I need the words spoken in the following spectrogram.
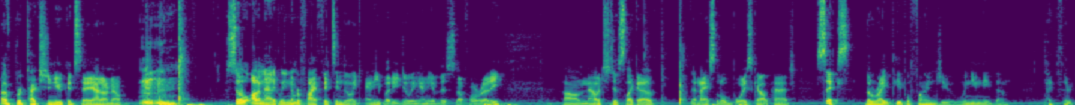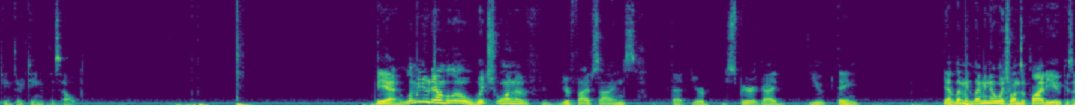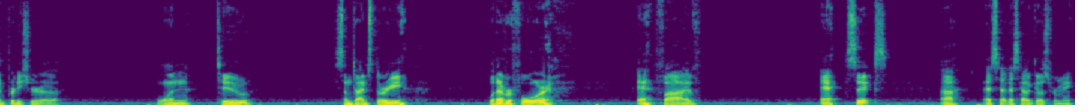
of protection, you could say. I don't know. So automatically, number five fits into like anybody doing any of this stuff already. Um, now it's just like a, a nice little Boy Scout patch. Six, the right people find you when you need them. Type 1313 if this helped. But yeah, let me know down below which one of your five signs that your spirit guide you think. Yeah, let me let me know which ones apply to you because I'm pretty sure. Uh, one, two, sometimes three, whatever, four, eh, five, eh, six. Uh, that's how, that's how it goes for me.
